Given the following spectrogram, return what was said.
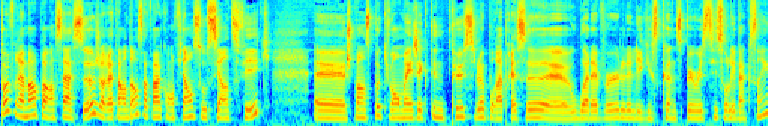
pas vraiment pensé à ça. J'aurais tendance à faire confiance aux scientifiques. Euh, je pense pas qu'ils vont m'injecter une puce là, pour après ça, euh, whatever, les conspiracies sur les vaccins.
